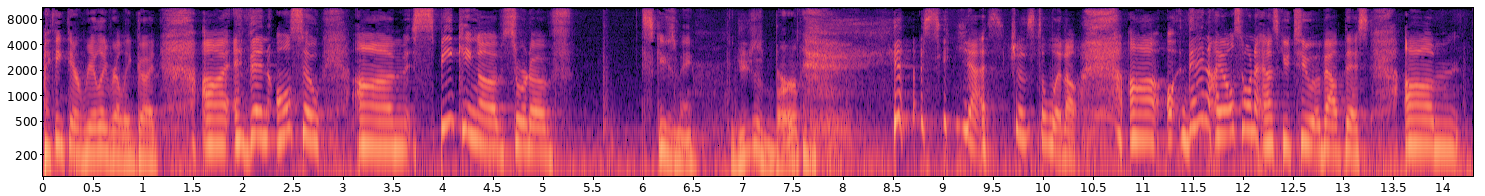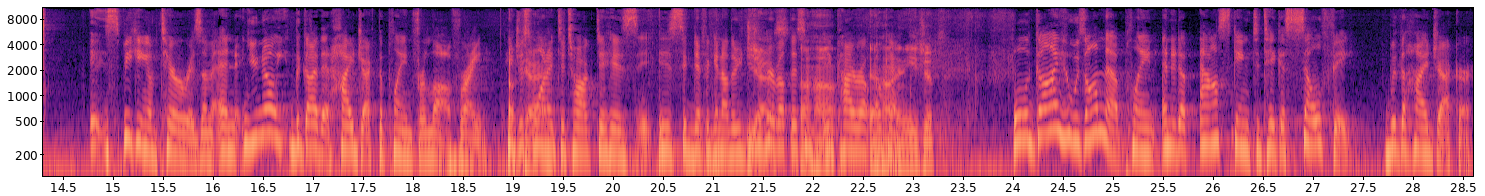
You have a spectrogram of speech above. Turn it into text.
I think they're really, really good. Uh, and then also, um, speaking of sort of, excuse me. Did you just burp? Yes, yes, just a little. Uh, then I also want to ask you too about this. Um, Speaking of terrorism, and you know the guy that hijacked the plane for love, right? He just wanted to talk to his his significant other. Did you hear about this in- Uh-huh. in Cairo? Uh-huh, In Egypt. Well, a guy who was on that plane ended up asking to take a selfie with the hijacker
